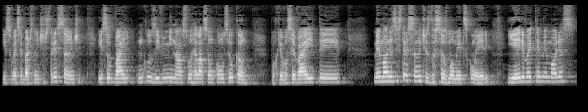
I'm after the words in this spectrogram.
Isso vai ser bastante estressante. Isso vai, inclusive, minar a sua relação com o seu cão, porque você vai ter memórias estressantes dos seus momentos com ele e ele vai ter memórias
